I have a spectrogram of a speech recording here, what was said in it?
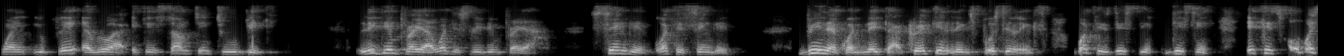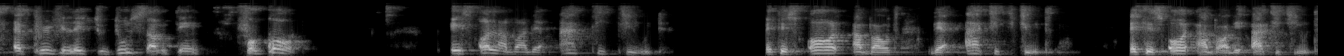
when you play a role, it is something too big. Leading prayer, what is leading prayer? Singing, what is singing? being a coordinator, creating links, posting links. What is this thing? This thing. It is always a privilege to do something for God. It's all about the attitude. It is all about the attitude. It is all about the attitude.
